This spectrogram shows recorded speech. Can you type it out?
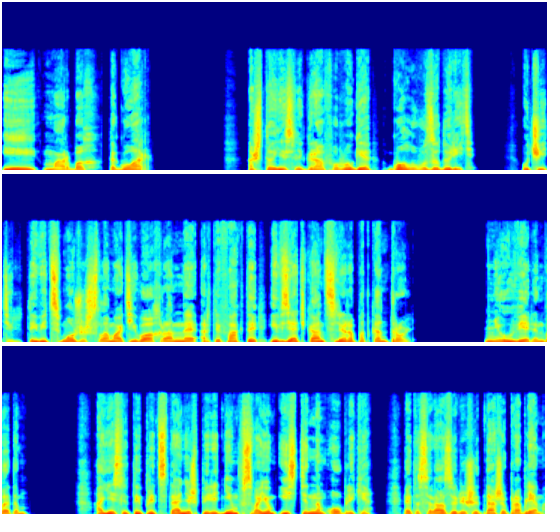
и Марбах Тагуар. А что, если графу Руге голову задурить? Учитель, ты ведь сможешь сломать его охранные артефакты и взять канцлера под контроль? Не уверен в этом. А если ты предстанешь перед ним в своем истинном облике? Это сразу решит наши проблемы.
